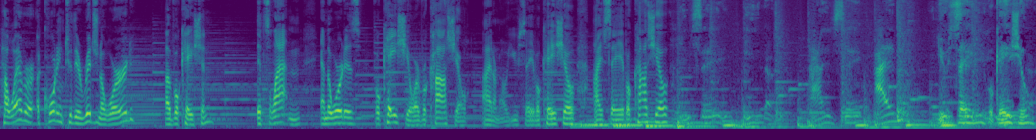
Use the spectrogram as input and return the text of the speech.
However, according to the original word of vocation, it's Latin, and the word is vocatio or vocatio. I don't know. You say vocatio, I say vocatio. You say Say either. You say vocatio,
